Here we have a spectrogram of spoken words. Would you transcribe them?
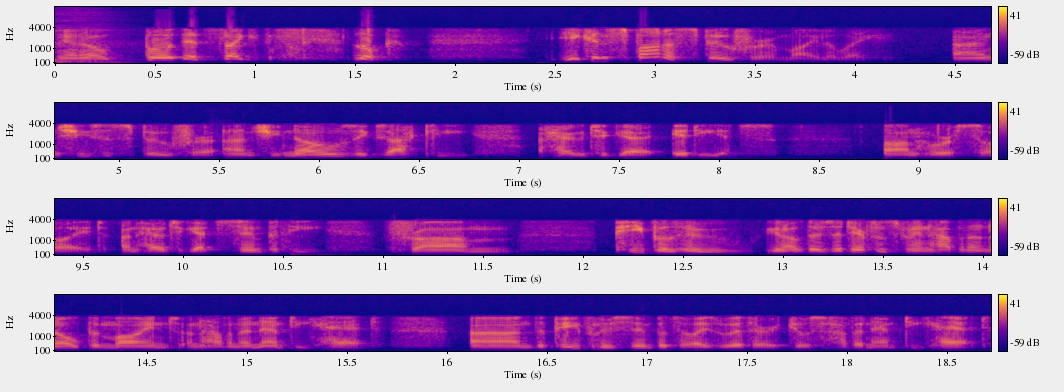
You know, but it's like, look, you can spot a spoofer a mile away, and she's a spoofer, and she knows exactly how to get idiots on her side and how to get sympathy from people who, you know, there's a difference between having an open mind and having an empty head. And the people who sympathise with her just have an empty head.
